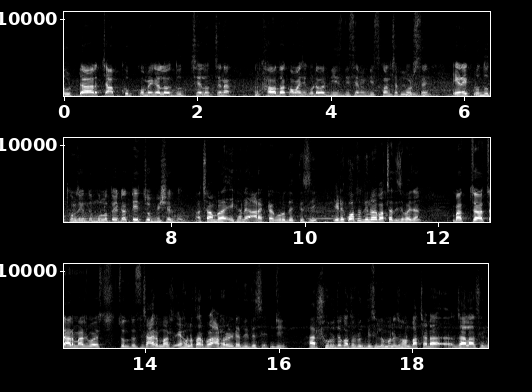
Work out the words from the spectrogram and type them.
দুধটার চাপ খুব কমে গেল দুধ সেল হচ্ছে না খাওয়া দাওয়া কমাইছে গোটা আবার বীজ দিছে আমি বীজ কনসেপ্ট করছে। এখানে একটু দুধ কমছে কিন্তু মূলত এটা তেইশ চব্বিশের গরু। আচ্ছা আমরা এখানে আরেকটা গরু দেখতেছি। এটা কতদিন হয় বাচ্চা দিছে ভাইজান? বাচ্চা চার মাস বয়স চলতেছে। চার মাস এখনও তারপর আঠারো লিটার দিতেছে। জি। আর শুরুতে কত ঢুক দিছিল? মানে যখন বাচ্চাটা জ্বালা ছিল?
